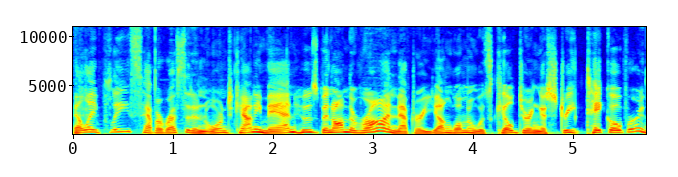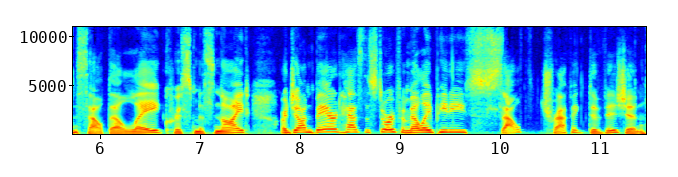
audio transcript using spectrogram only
LA police have arrested an Orange County man who's been on the run after a young woman was killed during a street takeover in South LA Christmas night. Our John Baird has the story from LAPD's South Traffic Division.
